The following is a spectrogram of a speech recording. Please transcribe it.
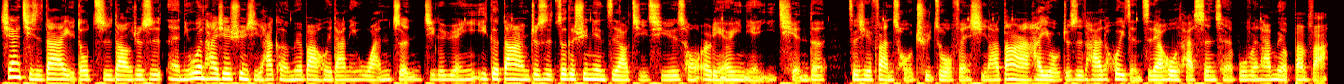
现在其实大家也都知道，就是呃，你问他一些讯息，他可能没有办法回答你完整几个原因。一个当然就是这个训练资料集其实从二零二一年以前的这些范畴去做分析，然后当然还有就是它汇整资料或它生成的部分，它没有办法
